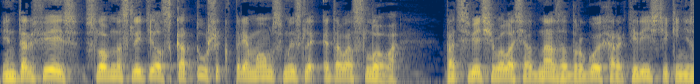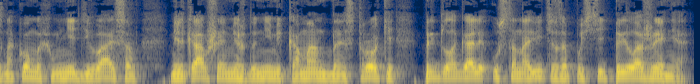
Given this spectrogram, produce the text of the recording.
Интерфейс словно слетел с катушек в прямом смысле этого слова. Подсвечивалась одна за другой характеристики незнакомых мне девайсов, мелькавшие между ними командные строки предлагали установить и запустить приложение.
